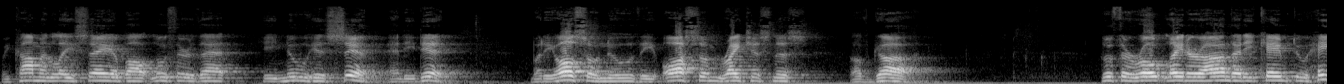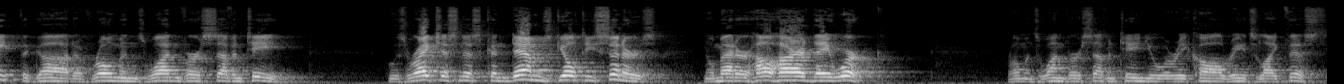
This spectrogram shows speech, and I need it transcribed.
We commonly say about Luther that he knew his sin, and he did, but he also knew the awesome righteousness of God. Luther wrote later on that he came to hate the God of Romans 1, verse 17, whose righteousness condemns guilty sinners no matter how hard they work. Romans 1, verse 17, you will recall, reads like this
